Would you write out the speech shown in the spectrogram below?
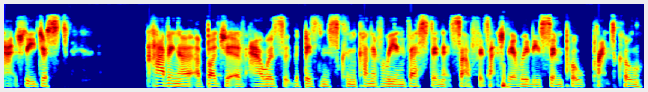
actually just having a, a, budget of hours that the business can kind of reinvest in itself is actually a really simple, practical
